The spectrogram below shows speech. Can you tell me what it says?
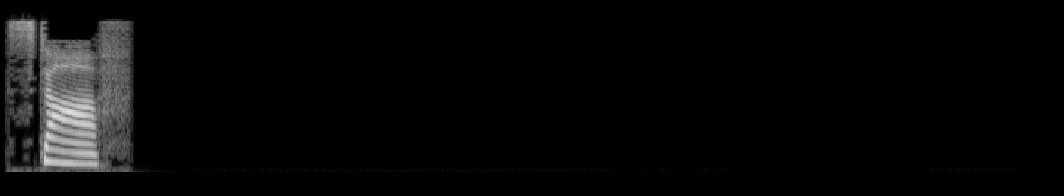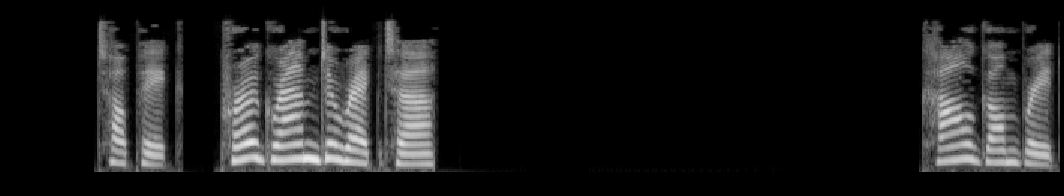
Staff Topic Program Director Carl Gombrich,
